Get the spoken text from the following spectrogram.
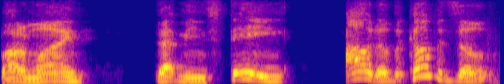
bottom line that means staying out of the comfort zone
